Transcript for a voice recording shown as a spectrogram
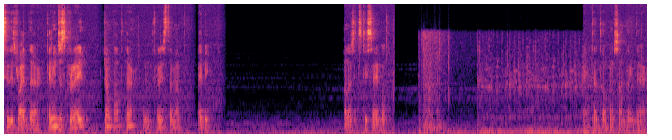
Exit is right there. Can you just grenade jump up there and finish the map? Maybe. Unless it's disabled. Okay, that opens something there.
